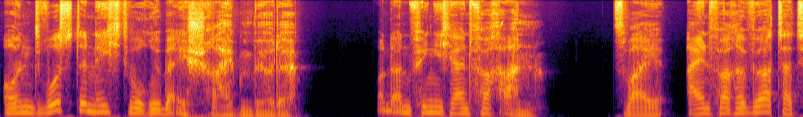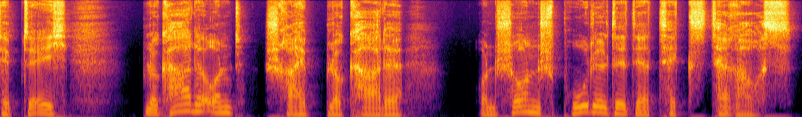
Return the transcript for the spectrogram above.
und wusste nicht, worüber ich schreiben würde. Und dann fing ich einfach an. Zwei einfache Wörter tippte ich, Blockade und Schreibblockade, und schon sprudelte der Text heraus.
